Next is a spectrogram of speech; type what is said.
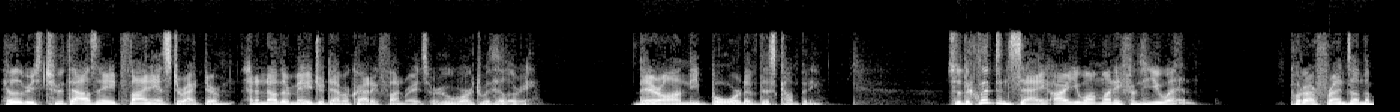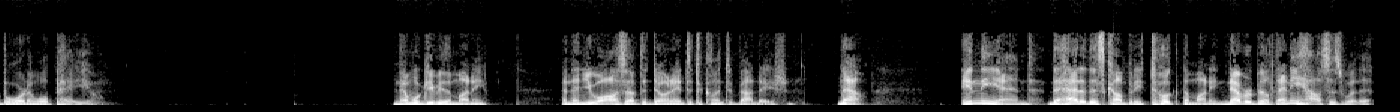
Hillary's 2008 finance director and another major Democratic fundraiser who worked with Hillary. They're on the board of this company. So the Clintons say, "All right, you want money from the UN? Put our friends on the board and we'll pay you. And then we'll give you the money, and then you also have to donate to the Clinton Foundation." Now, in the end, the head of this company took the money, never built any houses with it,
